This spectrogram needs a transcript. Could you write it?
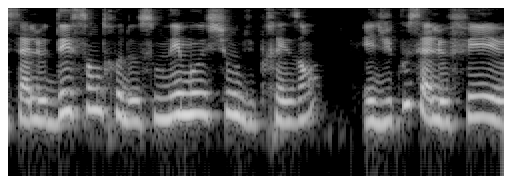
ça le décentre de son émotion du présent. Et du coup, ça le fait.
